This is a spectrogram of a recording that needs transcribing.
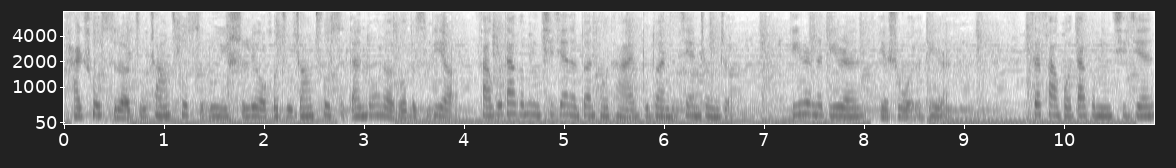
还处死了主张处死路易十六和主张处死丹东的罗伯斯庇尔。法国大革命期间的断头台不断地见证着：敌人的敌人也是我的敌人。在法国大革命期间，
